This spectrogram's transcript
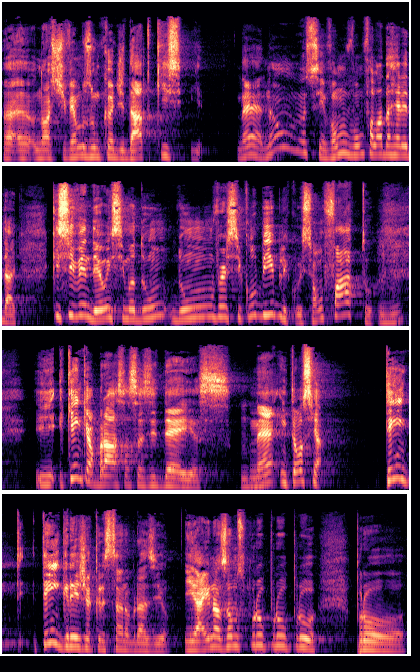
Uh, nós tivemos um candidato que. Né? Não, assim, vamos, vamos falar da realidade. Que se vendeu em cima de um, de um versículo bíblico. Isso é um fato. Uhum. E, e, quem que abraça essas ideias? Uhum. Né? Então, assim, tem, tem igreja cristã no Brasil. E aí nós vamos pro, pro, pro, pro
